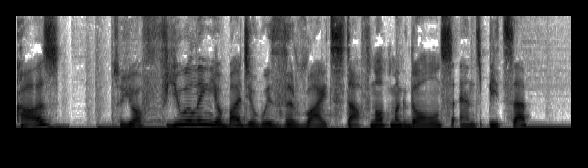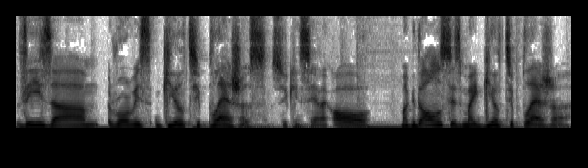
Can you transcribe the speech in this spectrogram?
cars. So you're fueling your body with the right stuff, not McDonald's and pizza. These are um, Rory's guilty pleasures. So you can say like, oh, McDonald's is my guilty pleasure.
